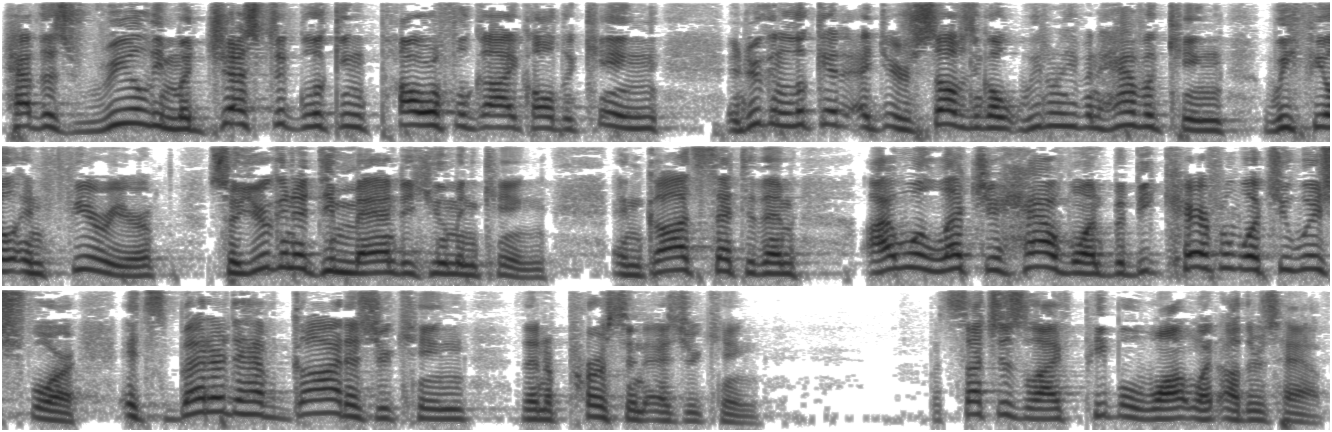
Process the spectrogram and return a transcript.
have this really majestic looking, powerful guy called the king. And you're going to look at, at yourselves and go, we don't even have a king. We feel inferior. So you're going to demand a human king. And God said to them, I will let you have one, but be careful what you wish for. It's better to have God as your king than a person as your king. But such is life. People want what others have.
